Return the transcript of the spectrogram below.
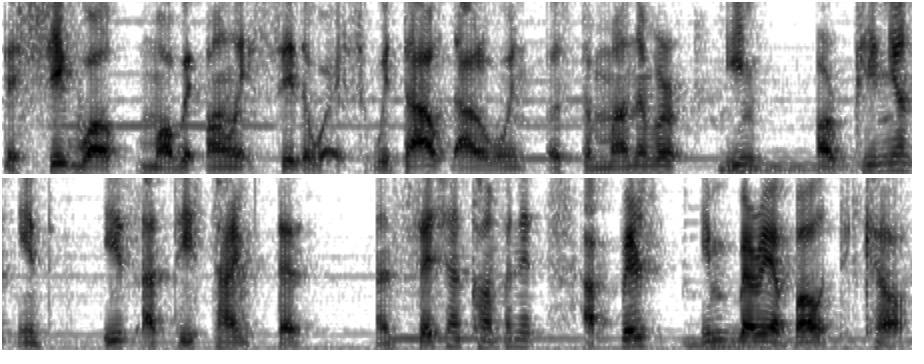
the ship will move only sideways without allowing us to maneuver. In our opinion, it is at this time that an essential component appears invariable the keel.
